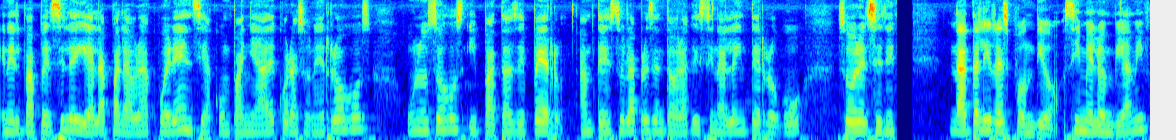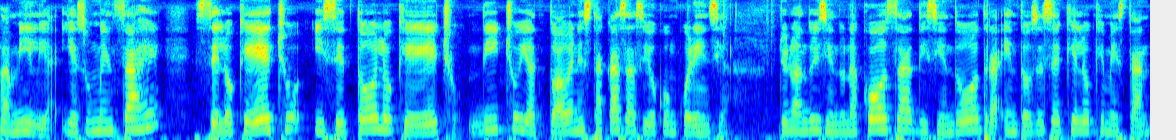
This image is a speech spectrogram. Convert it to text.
En el papel se leía la palabra coherencia, acompañada de corazones rojos, unos ojos y patas de perro. Ante esto la presentadora Cristina la interrogó sobre el Natalie respondió, si me lo envía mi familia y es un mensaje, sé lo que he hecho y sé todo lo que he hecho, dicho y actuado en esta casa ha sido con coherencia. Yo no ando diciendo una cosa, diciendo otra, entonces sé que lo que me están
